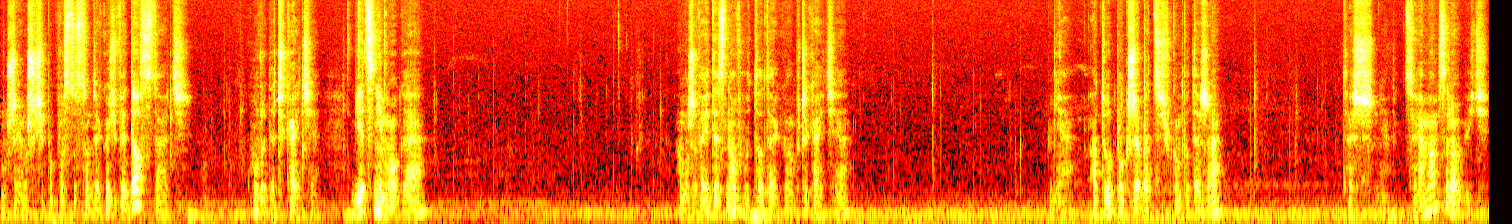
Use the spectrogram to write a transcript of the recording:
Może ja muszę się po prostu stąd jakoś wydostać. Kurde, czekajcie. Biec nie mogę. A może wejdę znowu do tego? Poczekajcie. Nie. A tu pogrzebać coś w komputerze? Też nie. Co ja mam zrobić?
